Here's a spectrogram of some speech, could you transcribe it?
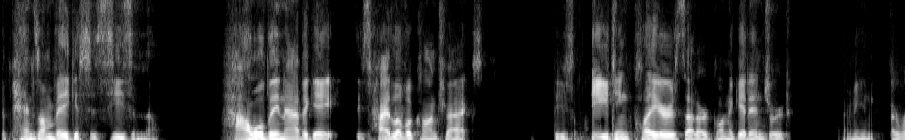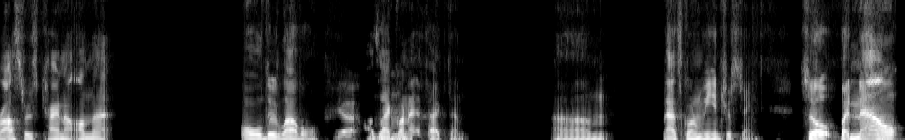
depends on Vegas's season though. How will they navigate these high level contracts, these aging players that are going to get injured? I mean, the roster is kind of on that older level. Yeah, how's that mm-hmm. going to affect them? Um, that's going to be interesting. So, but now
